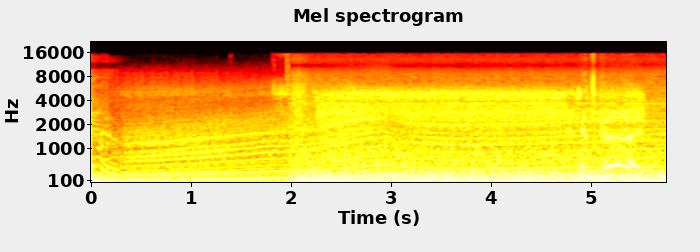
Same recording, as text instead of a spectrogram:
Go. It's good.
